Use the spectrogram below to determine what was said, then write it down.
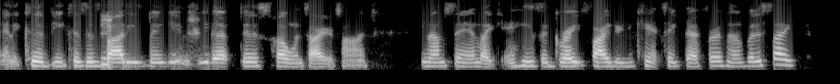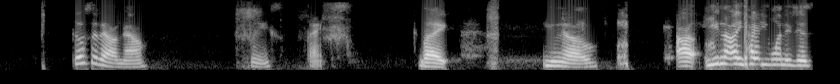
And it could be because his body's been getting beat up this whole entire time. You know what I'm saying? Like, and he's a great fighter. You can't take that from him. But it's like, go sit down now, please. Thanks. Like, you know, uh, you know how you want to just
